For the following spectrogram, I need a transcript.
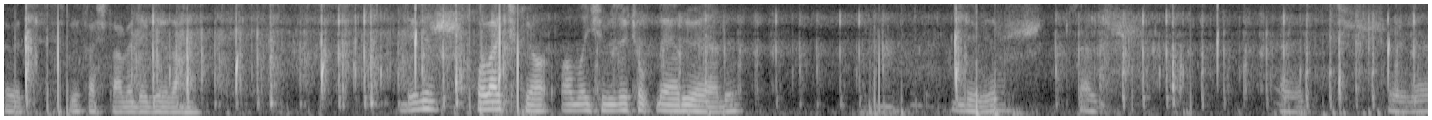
Evet. Birkaç tane demir daha. Demir kolay çıkıyor ama işimize çok da yarıyor yani. Demir güzeldir. Evet. Şöyle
